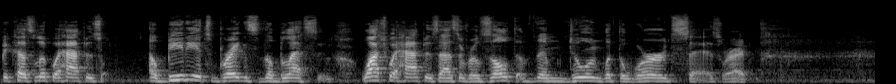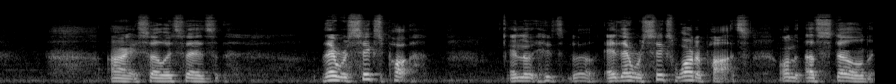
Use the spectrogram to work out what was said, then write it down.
Because look what happens. Obedience brings the blessing. Watch what happens as a result of them doing what the word says, right? All right, so it says, there were six pot, and the, his, uh, and there were six water pots on of stone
